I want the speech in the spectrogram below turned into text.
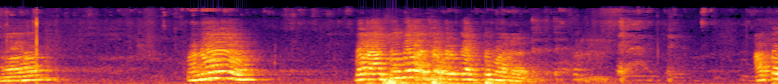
हा? म्हणून बरं असू दे अशा प्रकारचं महाराज आता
